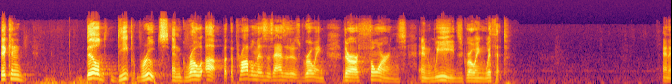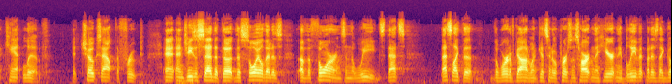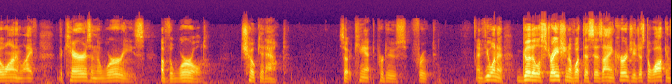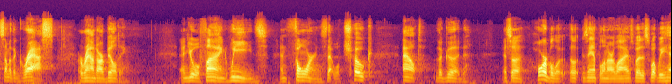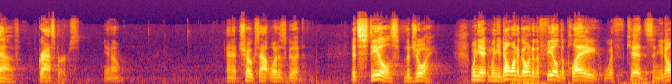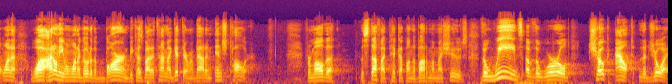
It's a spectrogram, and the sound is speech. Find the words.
It can build deep roots and grow up, but the problem is, is as it is growing, there are thorns and weeds growing with it. And it can't live. It chokes out the fruit. And, and Jesus said that the, the soil that is of the thorns and the weeds, that's that's like the, the Word of God when it gets into a person's heart and they hear it and they believe it, but as they go on in life, the cares and the worries of the world choke it out. So it can't produce fruit. And if you want a good illustration of what this is, I encourage you just to walk in some of the grass around our building. And you will find weeds and thorns that will choke out the good. It's a horrible uh, example in our lives, but it's what we have graspers, you know? And it chokes out what is good. It steals the joy. When you, when you don't want to go into the field to play with kids and you don't want to, well, I don't even want to go to the barn because by the time I get there, I'm about an inch taller from all the, the stuff I pick up on the bottom of my shoes. The weeds of the world choke out the joy.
